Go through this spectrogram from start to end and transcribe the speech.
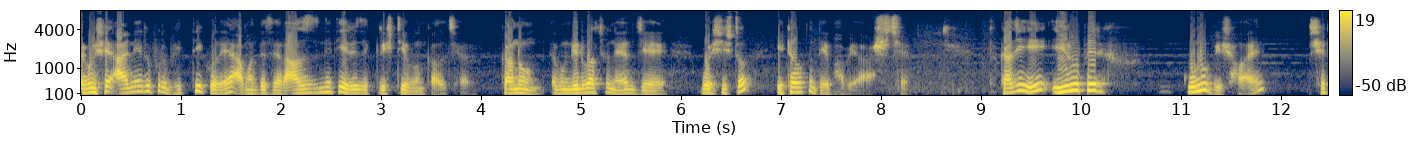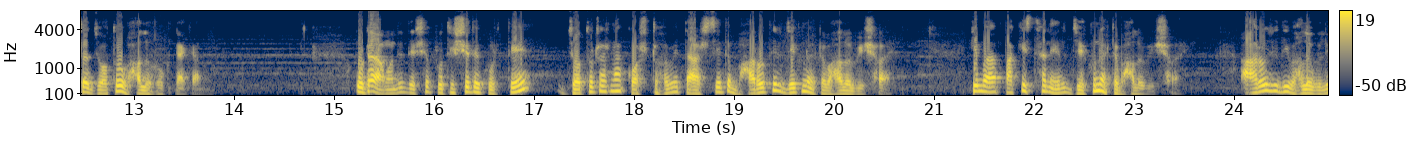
এবং সেই আইনের উপর ভিত্তি করে আমাদের যে রাজনীতির যে কৃষ্টি এবং কালচার কানুন এবং নির্বাচনের যে বৈশিষ্ট্য, এটাও কিন্তু এভাবে আসছে। তো কাজেই ইউরোপের কোনো বিষয় সেটা যত ভালো হোক না কেন, ওটা আমাদের দেশে প্রতিষ্ঠিত করতে যতটা না কষ্ট হবে, তার চেয়ে ভারতের যে কোনো একটা ভালো বিষয় কিংবা পাকিস্তানের যে কোনো একটা ভালো বিষয়। আরও যদি ভালো বলি,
